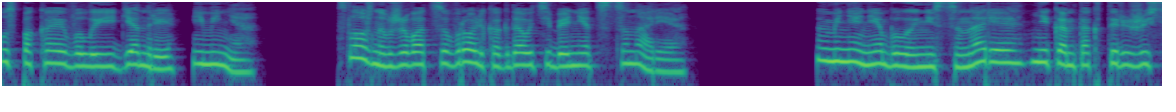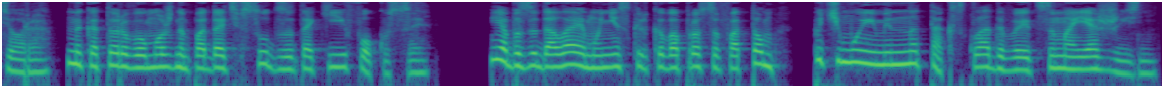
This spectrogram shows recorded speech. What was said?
успокаивала и Генри, и меня. Сложно вживаться в роль, когда у тебя нет сценария. У меня не было ни сценария, ни контакта режиссера, на которого можно подать в суд за такие фокусы. Я бы задала ему несколько вопросов о том, почему именно так складывается моя жизнь.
